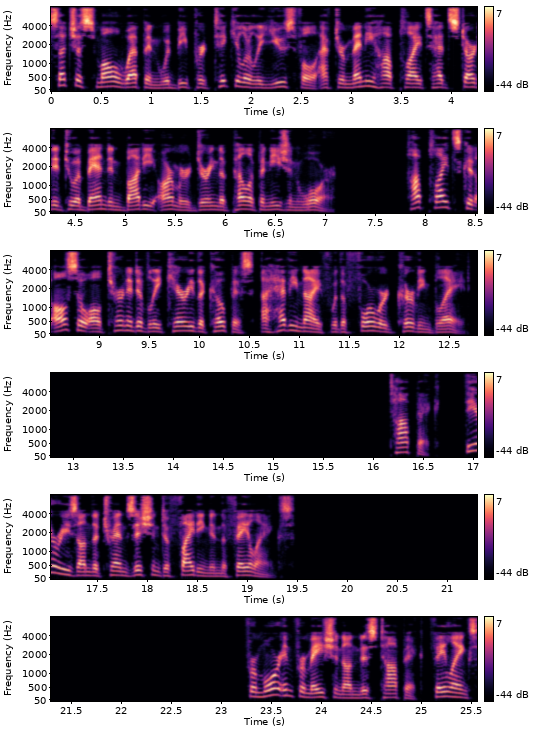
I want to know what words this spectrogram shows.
Such a small weapon would be particularly useful after many hoplites had started to abandon body armor during the Peloponnesian War. Hoplites could also alternatively carry the kopis, a heavy knife with a forward curving blade. Topic. Theories on the transition to fighting in the phalanx For more information on this topic, phalanx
